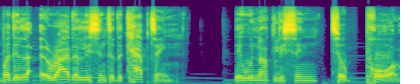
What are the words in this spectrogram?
But they rather listen to the captain. They would not listen to paul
